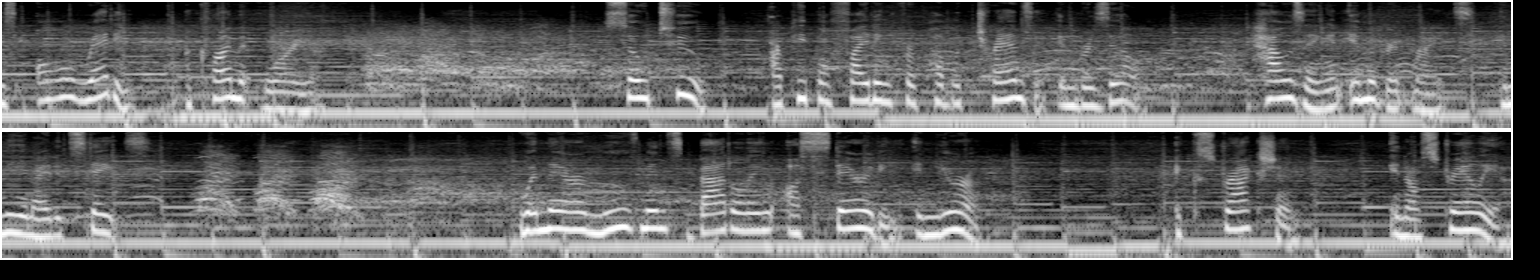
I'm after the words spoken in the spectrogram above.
is already a climate warrior. So, too, are people fighting for public transit in Brazil, housing and immigrant rights in the United States. When there are movements battling austerity in Europe, extraction in Australia,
